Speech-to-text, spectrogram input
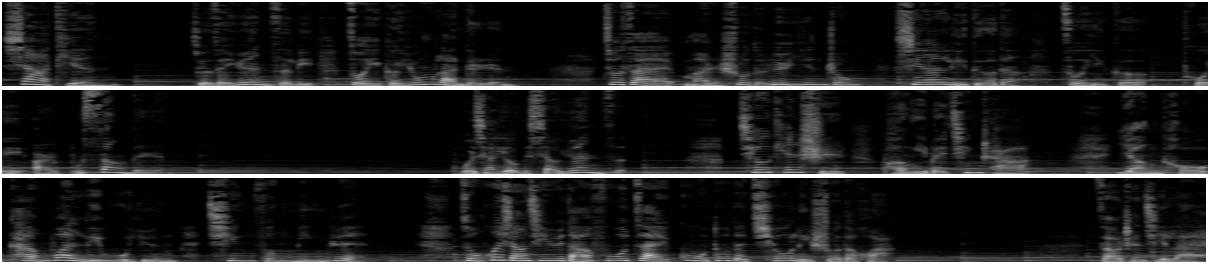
夏天，就在院子里做一个慵懒的人，就在满树的绿荫中。心安理得的做一个颓而不丧的人。我想有个小院子，秋天时捧一杯清茶，仰头看万里无云，清风明月，总会想起郁达夫在《故都的秋》里说的话：早晨起来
